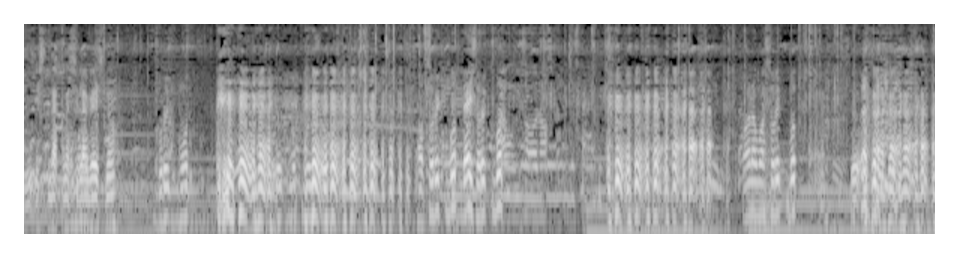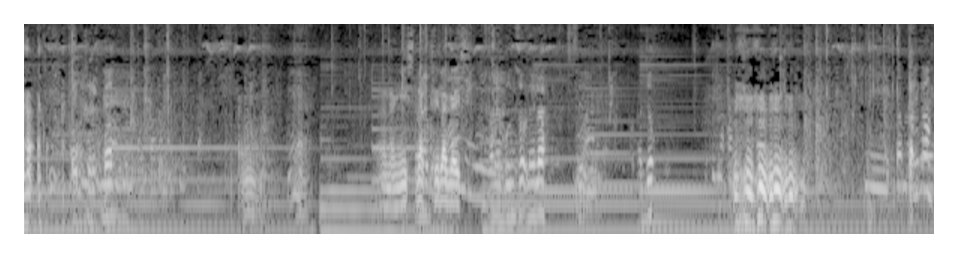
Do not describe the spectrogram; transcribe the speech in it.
Nag-snack na sila guys no. Surikmot boy. Oh, surikbot dai, surikbot. Ano mga surikbot? Surikbot. ah, nang-snack sila guys. Ano bunso nila? Ajok. ni Bambay.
